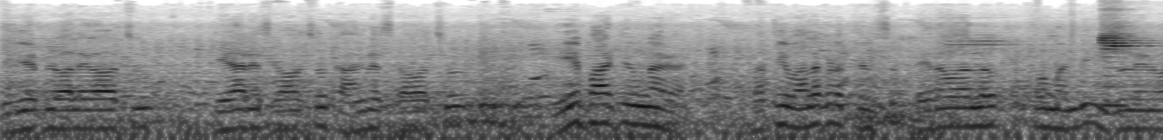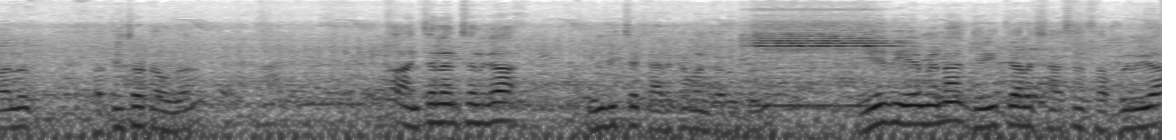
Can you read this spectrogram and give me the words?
బీజేపీ వాళ్ళే కావచ్చు టీఆర్ఎస్ కావచ్చు కాంగ్రెస్ కావచ్చు ఏ పార్టీ ఉన్నా కానీ ప్రతి వాళ్ళకు కూడా తెలుసు. పేదవాళ్ళు ఎక్కువ మంది ఇల్లు లేని వాళ్ళు ప్రతి చోట ఉన్నారు. అంచెలంచెలుగా ఇండిచ్చే కార్యక్రమం జరుగుతుంది. ఏది ఏమైనా జగిత్యాల శాసనసభ్యునిగా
